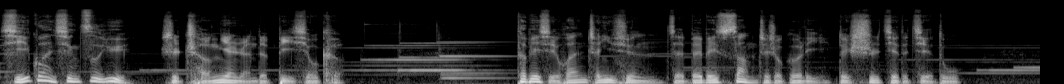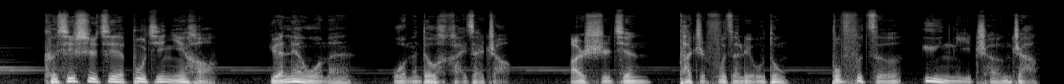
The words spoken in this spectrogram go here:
习惯性自愈是成年人的必修课。特别喜欢陈奕迅在《Baby Song》这首歌里对世界的解读。可惜世界不及你好，原谅我们，我们都还在找，而时间它只负责流动，不负责育你成长。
